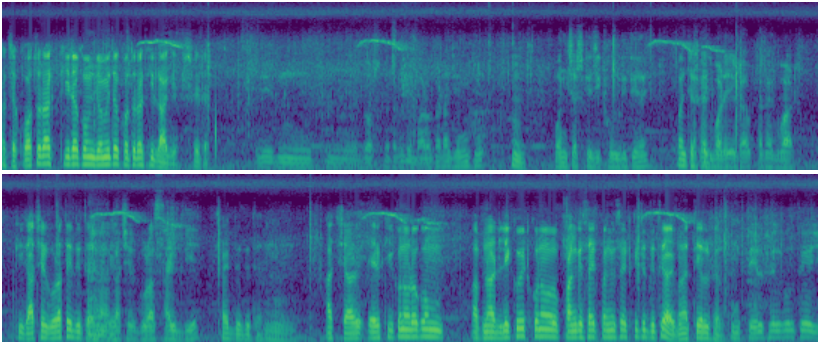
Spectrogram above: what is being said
আচ্ছা কতটা কীরকম জমিতে কতটা কি লাগে সেটা? উম, দশ কাঠা থেকে বারো কাঠা জমিতে হুম। পঞ্চাশ কেজি খোল দিতে হয়। পঞ্চাশ কেজি? একবারে এটা এক একবার কি গাছের গোড়াতেই দিতে হয় হ্যাঁ গাছের গোড়ার সাইড দিয়ে। সাইড দিয়ে দিতে হয়। হুম। আচ্ছা আর এর কি কোনো রকম আপনার লিকুইড কোনো ফাঙ্গিসাইড ফাঙ্গিসাইড কিছু দিতে হয়? মানে তেল ফেল? তেল ফেল বলতে ওই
